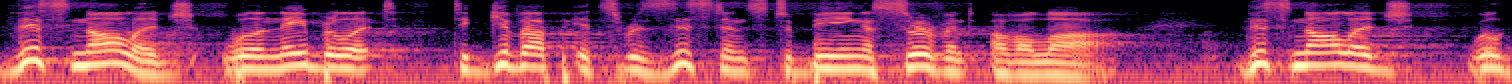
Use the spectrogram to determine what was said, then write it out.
this knowledge will enable it to give up its resistance to being a servant of Allah. This knowledge will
